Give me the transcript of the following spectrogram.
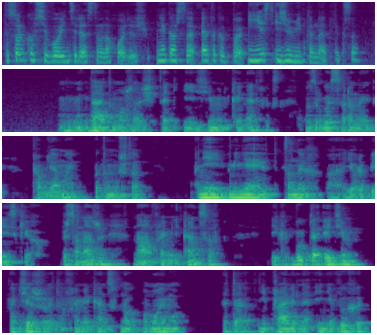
ты столько всего интересного находишь. Мне кажется, это как бы и есть изюминка Netflix. Да, это можно считать и изюминкой Netflix, но с другой стороны проблемы, потому что они меняют основных а, европейских персонажей на афроамериканцев, и как будто этим поддерживают афроамериканцев. Но, по-моему, это неправильно и не выход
